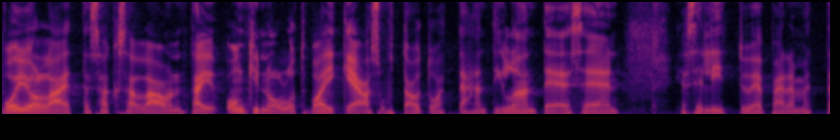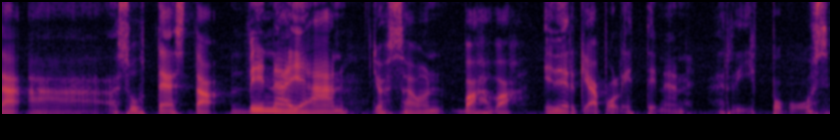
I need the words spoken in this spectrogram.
voi olla, että Saksalla on tai onkin ollut vaikeaa suhtautua tähän tilanteeseen, ja se liittyy epäilemättä ää, suhteesta Venäjään, jossa on vahva energiapoliittinen riippuvuus.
